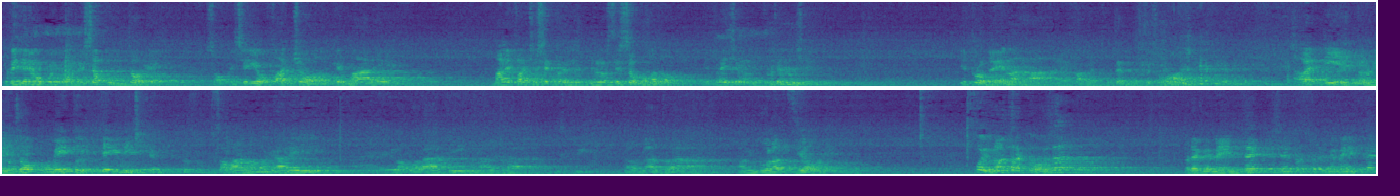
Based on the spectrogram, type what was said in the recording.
E vedremo poi quando messa a punto che, insomma, se io faccio anche male, ma le faccio sempre nello stesso modo, le frecce vanno tutte al centro. Il problema è farle tutte nello stesso modo. Vabbè, lì entrano in gioco metodi tecnici che saranno magari elaborati da un'altra angolazione. Poi un'altra cosa, brevemente, sempre brevemente,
